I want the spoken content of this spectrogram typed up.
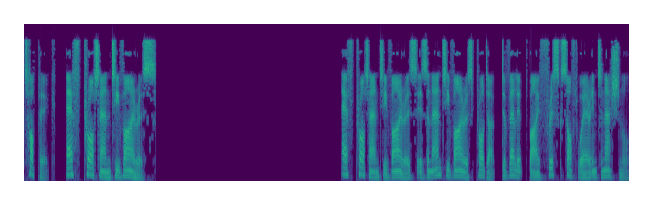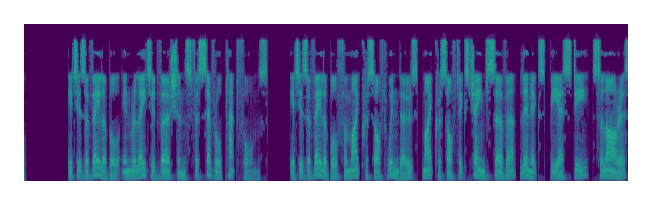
FPROT antivirus FPROT antivirus is an antivirus product developed by Frisk Software International. It is available in related versions for several platforms. It is available for Microsoft Windows, Microsoft Exchange Server, Linux, BSD, Solaris,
